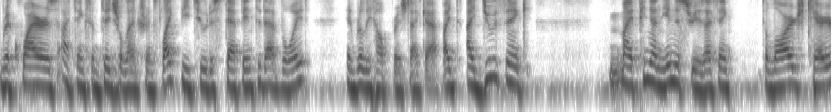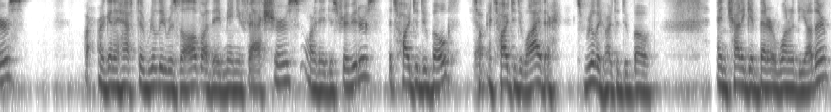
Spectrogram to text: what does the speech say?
requires i think some digital entrants like b2 to step into that void and really help bridge that gap. I, I do think my opinion on the industry is i think the large carriers are- going to have to really resolve are they manufacturers? Or are they distributors? It's hard to do both. It's, hard, it's hard to do either. It's really hard to do both and try to get better at one or the other.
